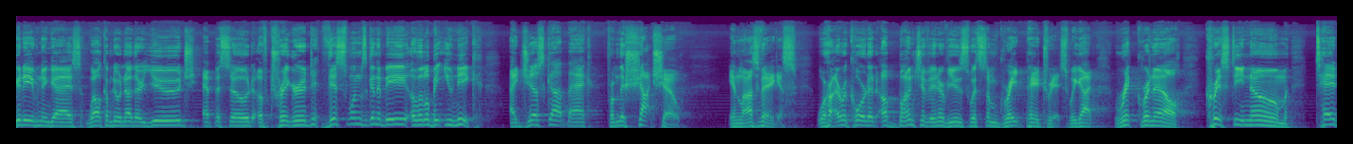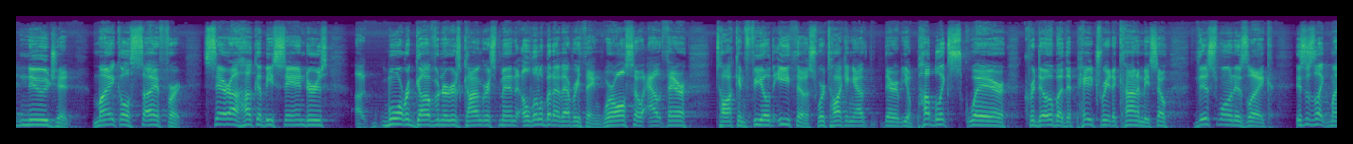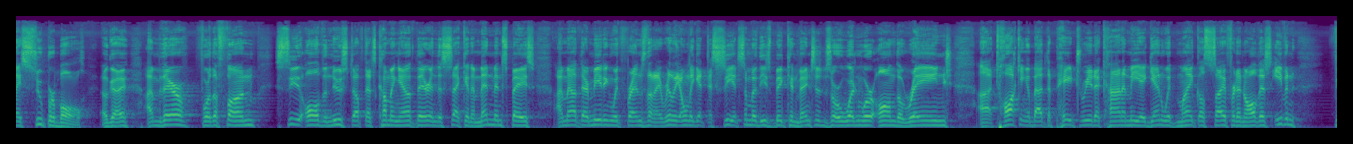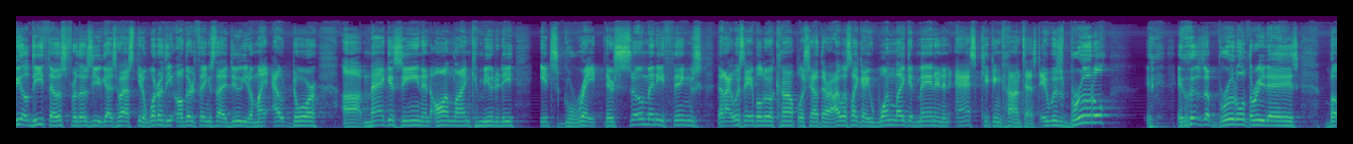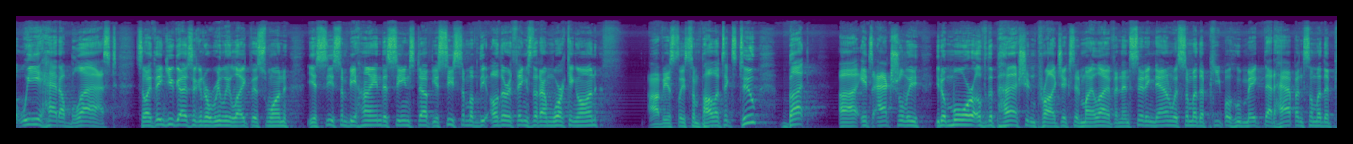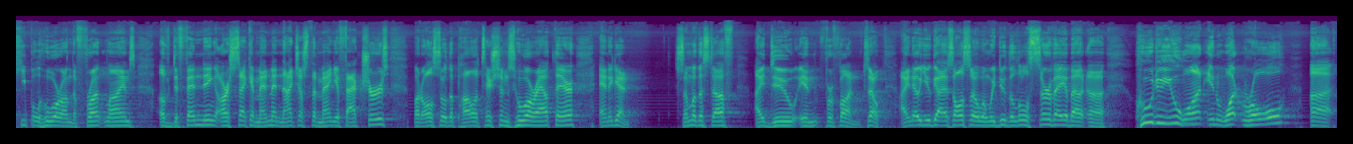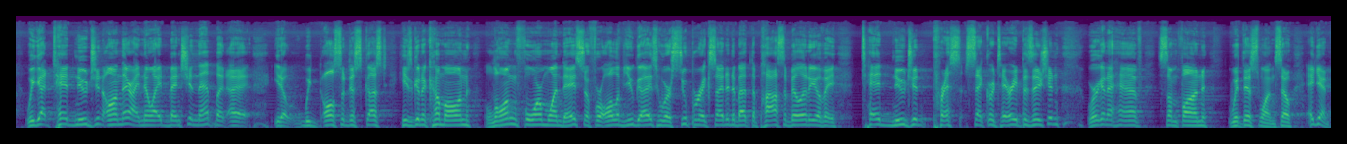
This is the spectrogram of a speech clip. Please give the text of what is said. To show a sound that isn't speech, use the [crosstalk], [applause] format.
Good evening, guys. Welcome to another huge episode of Triggered. This one's going to be a little bit unique. I just got back from the SHOT Show in Las Vegas, where I recorded a bunch of interviews with some great patriots. We got Ric Grenell, Kristi Noem, Ted Nugent, Michael Seifert, Sarah Huckabee Sanders, uh, more governors, congressmen, a little bit of everything. We're also out there talking field ethos. We're talking out there, you know, public square, Credova, the patriot economy. So this one is like this is like my Super Bowl. Okay, I'm there for the fun, see all the new stuff that's coming out there in the Second Amendment space. I'm out there meeting with friends that I really only get to see at some of these big conventions or when we're on the range, uh, talking about the patriot economy again with Michael Seifert and all this. Even Field Ethos, for those of you guys who ask, you know, what are the other things that I do? You know, my outdoor uh, magazine and online community. It's great. There's so many things that I was able to accomplish out there. I was like a one legged man in an ass kicking contest. It was brutal. [laughs] It was a brutal three days, but we had a blast. So I think you guys are going to really like this one. You see some behind the scenes stuff, you see some of the other things that I'm working on. Obviously, some politics too, but uh, it's actually you know more of the passion projects in my life. And then sitting down with some of the people who make that happen some of the people who are on the front lines of defending our second amendment not just the manufacturers but also the politicians who are out there. And again some of the stuff i do in for fun. So i know you guys also when we do the little survey about uh, who do you want in what role uh, we got Ted Nugent on there. I know I'd mentioned that, but uh, you know we also discussed he's going to come on long form one day. So for all of you guys who are super excited about the possibility of a Ted Nugent press secretary position, we're going to have some fun with this one. So again,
